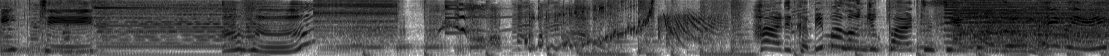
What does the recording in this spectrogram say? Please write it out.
Bitti. Hı Harika bir baloncuk partisi yapalım. Evet.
